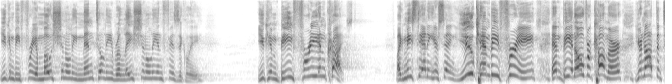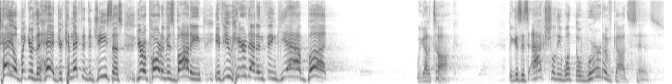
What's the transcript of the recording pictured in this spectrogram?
you can be free emotionally, mentally, relationally, and physically you can be free in Christ. Like me standing here saying, you can be free and be an overcomer. You're not the tail, but you're the head. You're connected to Jesus. You're a part of his body. If you hear that and think, yeah, but we got to talk. Because it's actually what the Word of God says.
